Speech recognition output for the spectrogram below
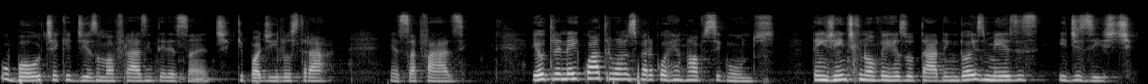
O Bolt é que diz uma frase interessante que pode ilustrar essa fase. Eu treinei quatro anos para correr nove segundos. Tem gente que não vê resultado em dois meses e desiste.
